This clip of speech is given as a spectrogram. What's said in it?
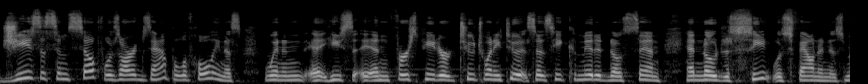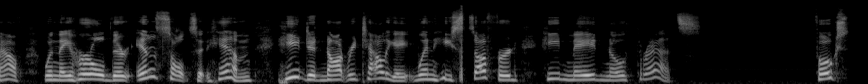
Jesus himself was our example of holiness when in, uh, he's, in 1 Peter 2.22 it says he committed no sin and no deceit was found in his mouth. When they hurled their insults at him, he did not retaliate. When he suffered, he made no threats. Folks,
